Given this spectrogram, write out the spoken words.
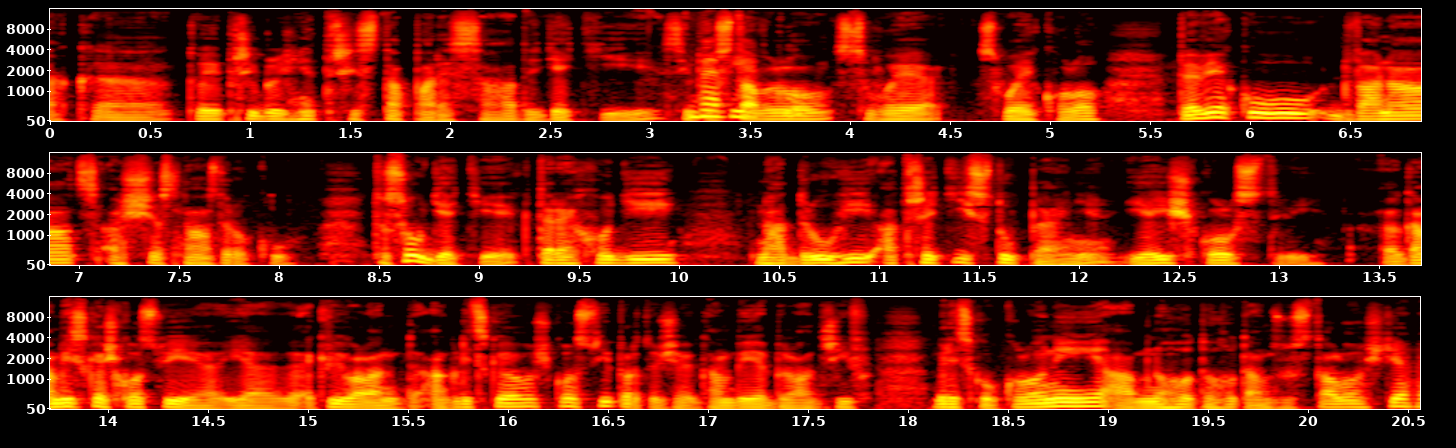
Tak eh, to je přibližně 350 dětí si ve postavilo svoje, svoje kolo ve věku 12 až 16 roků. To jsou děti, které chodí na druhý a třetí stupeň její školství. Gambijské školství je, je ekvivalent anglického školství, protože Gambie byla dřív britskou kolonií a mnoho toho tam zůstalo ještě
